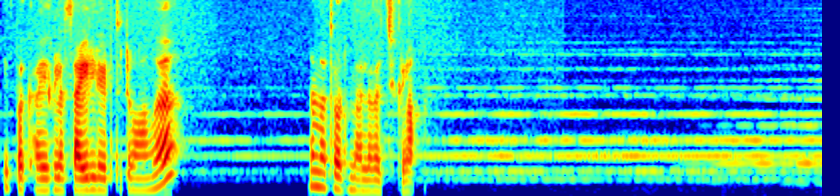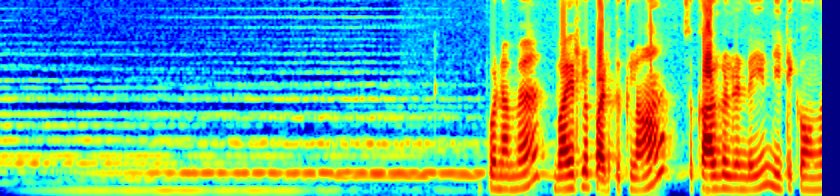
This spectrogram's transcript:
இப்போ கைகளை சைடில் எடுத்துகிட்டு வாங்க. நம்ம தொட மேலே வச்சுக்கலாம். இப்போ நம்ம வயரில் படுத்துக்கலாம். ஸோ கால்கள் ரெண்டையும் நீட்டிக்கோங்க.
